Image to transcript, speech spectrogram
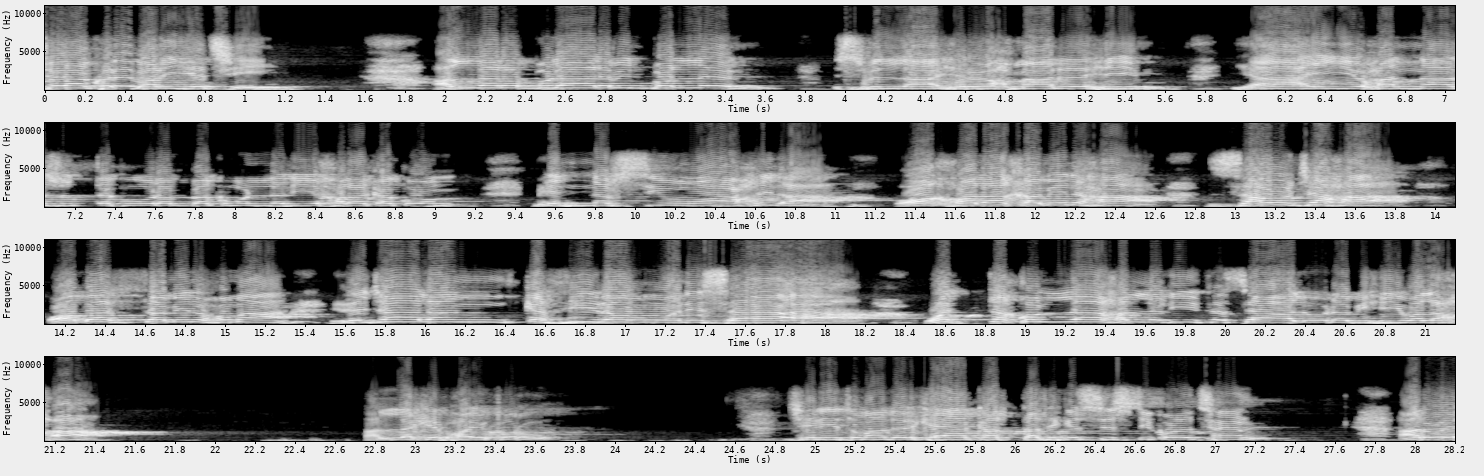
জোড়া করে বানিয়েছি। আল্লাহ রাব্বুল আলামিন বললেন বিসমিল্লাহির রহমানির রহিম ইয়া আইয়ুহান নাসু তাকু রাব্বাকুমুল্লাযী খালাকাকুম মিন নাফসিন ওয়াহিদা ওয়া খালাকা মিনহা যাওজাহা ওয়া বাসসা মিনহুমা রিজালান কাসীরান ওয়া নিসাআ। ওয়াত্তাকুল্লাহাল্লাযী তাসাআলুনা বিহি ওয়াল আরহাম আল্লাহকে ভয় করো। যিনি তোমাদেরকে এক আত্মা থেকে সৃষ্টি করেছেন আর ওই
